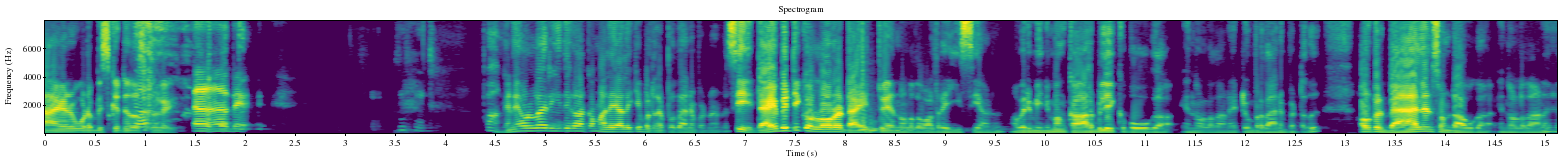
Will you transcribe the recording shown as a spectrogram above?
ചായയുടെ കൂടെ ബിസ്ക്കറ്റിന് റസ്ക് കഴിക്കും. അതെ. അപ്പൊ അങ്ങനെയുള്ള രീതികളൊക്കെ മലയാളിക്ക് വളരെ പ്രധാനപ്പെട്ടതാണ്. സി ഡയബറ്റിക് ഉള്ളവരുടെ ഡയറ്റ് എന്നുള്ളത് വളരെ ഈസിയാണ് അവർ മിനിമം കാർബിലേക്ക് പോവുക എന്നുള്ളതാണ് ഏറ്റവും പ്രധാനപ്പെട്ടത്. അവർക്കൊരു ബാലൻസ് ഉണ്ടാവുക എന്നുള്ളതാണ്.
